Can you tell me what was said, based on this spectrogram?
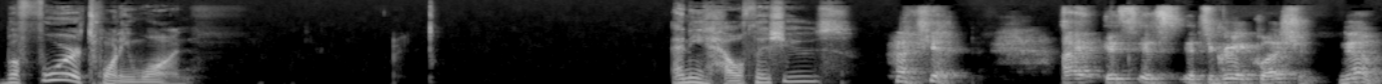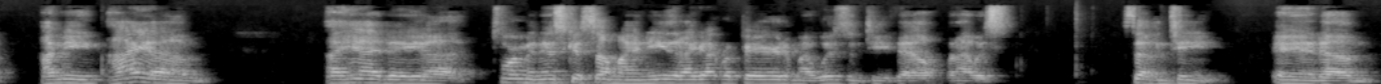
Before 21, any health issues? yeah, I, it's it's it's a great question. No, I mean I um I had a uh, torn meniscus on my knee that I got repaired and my wisdom teeth out when I was 17, and um,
